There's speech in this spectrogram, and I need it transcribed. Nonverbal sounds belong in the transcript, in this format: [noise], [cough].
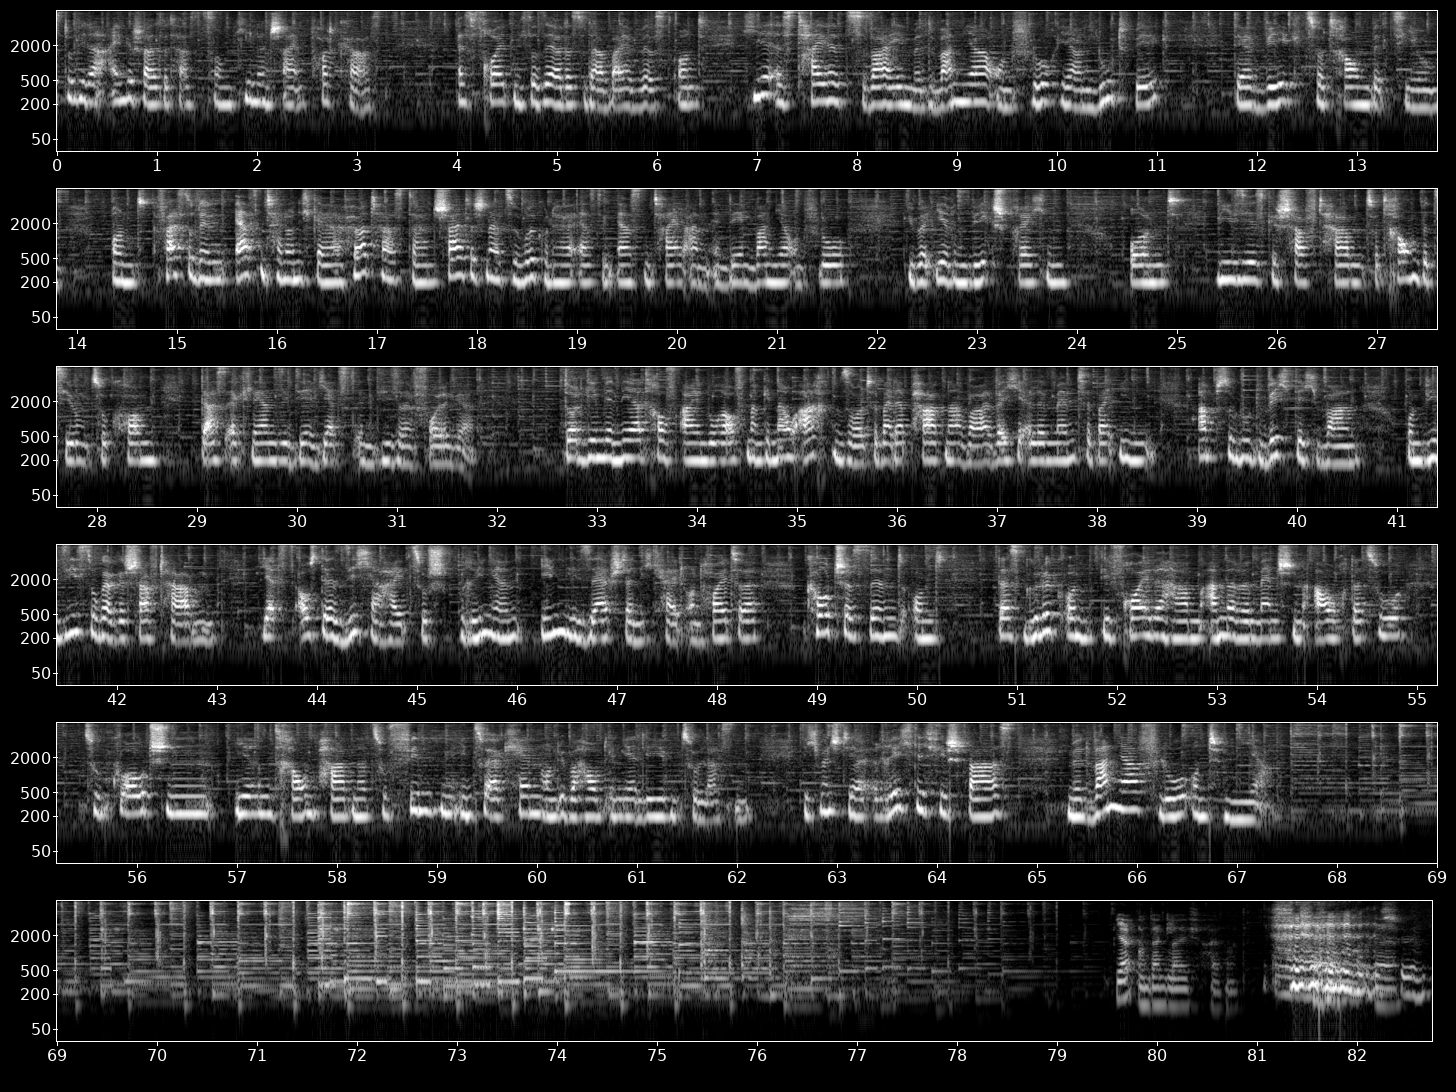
dass du wieder eingeschaltet hast zum Heal and Shine Podcast. Es freut mich so sehr, dass du dabei bist und hier ist Teil 2 mit Vanja und Florian Ludwig, der Weg zur Traumbeziehung. Und falls du den ersten Teil noch nicht gehört hast, dann schalte schnell zurück und hör erst den ersten Teil an, in dem Vanja und Flo über ihren Weg sprechen und wie sie es geschafft haben, zur Traumbeziehung zu kommen. Das erklären sie dir jetzt in dieser Folge. Dort gehen wir näher darauf ein, worauf man genau achten sollte bei der Partnerwahl, welche Elemente bei ihnen absolut wichtig waren und wie sie es sogar geschafft haben, jetzt aus der Sicherheit zu springen in die Selbstständigkeit und heute Coaches sind und das Glück und die Freude haben, andere Menschen auch dazu zu coachen, ihren Traumpartner zu finden, ihn zu erkennen und überhaupt in ihr Leben zu lassen. Ich wünsche dir richtig viel Spaß mit Vanja, Flo und mir. Ja, und dann gleich Heirat. [laughs] Wie schön.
